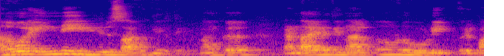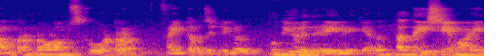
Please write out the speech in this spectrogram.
അതുപോലെ ഇന്ത്യ ഈ ഒരു സാഹചര്യത്തിൽ. നമുക്ക് രണ്ടായിരത്തി നാൽപ്പതോട് കൂടി ഒരു പന്ത്രണ്ടോളം സ്ക്വാഡ്രൺ ഫൈറ്റർ ജെറ്റുകൾ പുതിയൊരു നിരയിലേക്ക് അതും തദ്ദേശീയമായി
